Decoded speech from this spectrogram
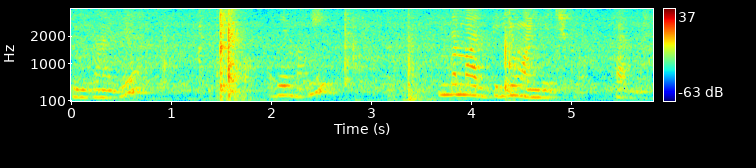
திரி தான் இது. அதே மாதிரி இந்த மாதிரி திரியும் வாங்கி வச்சுக்குவோம் பாருங்கள்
